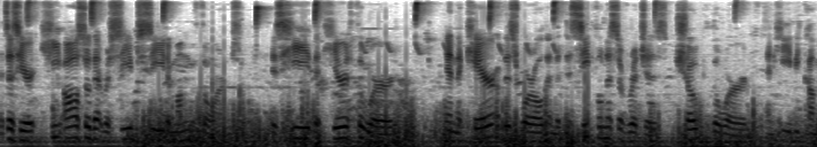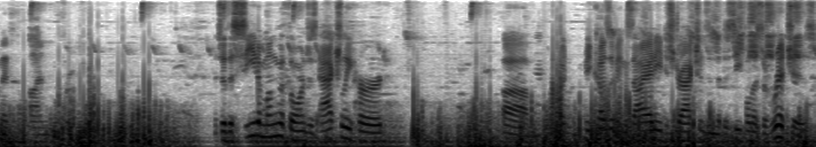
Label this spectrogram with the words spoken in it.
It says here, He also that received seed among the thorns is he that heareth the word, and the care of this world and the deceitfulness of riches choke the word, and he becometh unfruitful. And so the seed among the thorns is actually heard, um, but because of anxiety, distractions, and the deceitfulness of riches,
